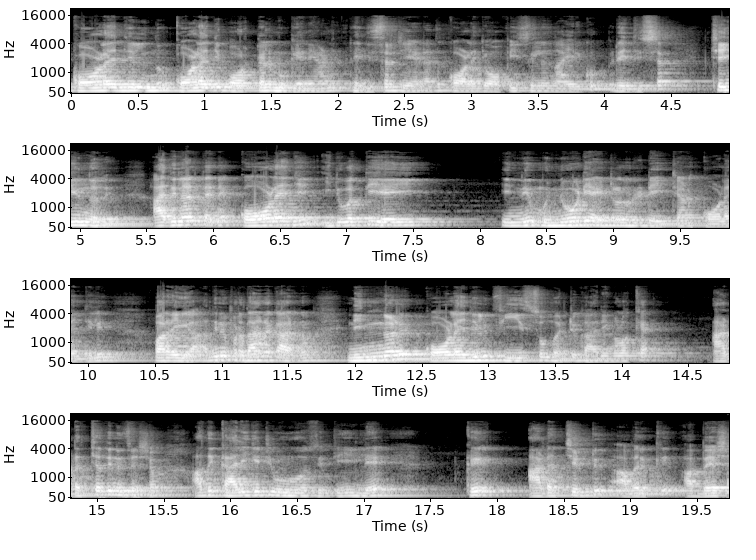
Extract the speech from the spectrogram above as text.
കോളേജിൽ നിന്നും കോളേജ് പോർട്ടൽ മുഖേനയാണ് രജിസ്റ്റർ ചെയ്യേണ്ടത്. കോളേജ് ഓഫീസിൽ നിന്നായിരിക്കും രജിസ്റ്റർ ചെയ്യുന്നത്. അതിനാൽ തന്നെ കോളേജ് ഇരുപത്തിയേഴ് ഇന്ന് മുന്നോടിയായിട്ടുള്ള ഒരു ഡേറ്റാണ് കോളേജിൽ പറയുക. അതിന് പ്രധാന കാരണം നിങ്ങൾ കോളേജിൽ ഫീസും മറ്റു കാര്യങ്ങളൊക്കെ അടച്ചതിന് ശേഷം അത് കാലിക്കറ്റ് യൂണിവേഴ്സിറ്റിയിലേക്ക് അടച്ചിട്ട് അവർക്ക് അപേക്ഷ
